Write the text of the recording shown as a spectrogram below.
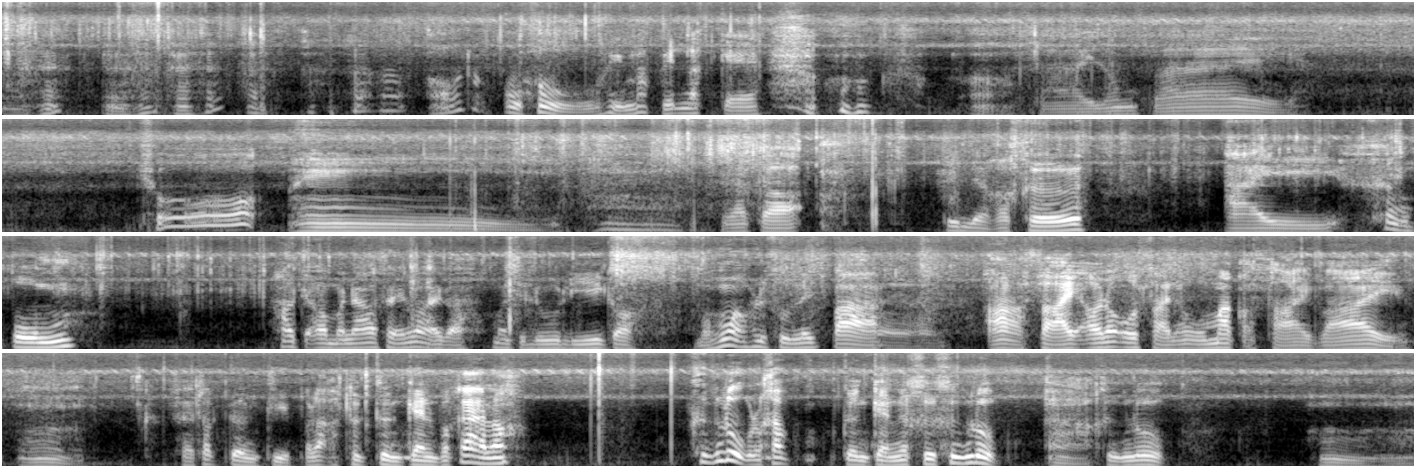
อ่าฮะอ่าฮะอ่าฮะ เอาโอ้โหเห็นมาเป็นนักแกอ๋อใส่ลงไปโชนี่แล้วก็ที่เหลือก็คือ ไอเครื่องปรุงเขาจะเอามะนาวใส่หน่อยก่อนมันจะดูดีก่อนหมองว่าพริกสุนในป่าอ่าใส่เอาน้ำโอใส่น้ำโอมากกว่าใส่ไปอืมใส่สักเกินกี่ปะละสักเกินแกนปะก้าเนาะครึ่งลูกนะครับ เกินแกนก็คือครึ่งลูก อ่า ครึ่งลูก อืม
